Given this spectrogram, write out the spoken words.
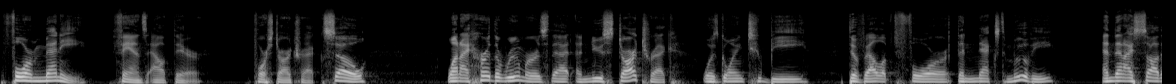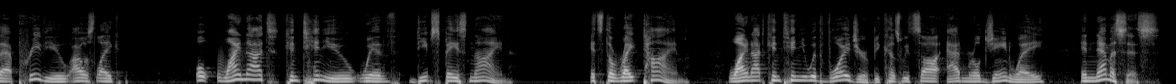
for many fans out there for Star Trek. So when I heard the rumors that a new Star Trek was going to be developed for the next movie, and then I saw that preview, I was like, well, why not continue with Deep Space Nine? It's the right time. Why not continue with Voyager? Because we saw Admiral Janeway in Nemesis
